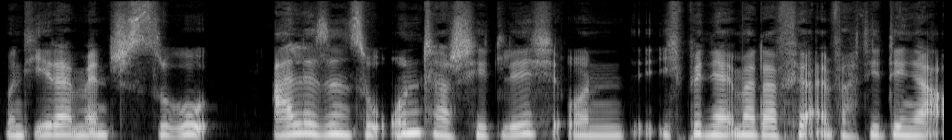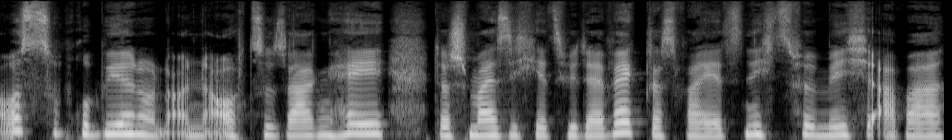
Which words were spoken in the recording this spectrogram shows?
und jeder Mensch so alle sind so unterschiedlich und ich bin ja immer dafür, einfach die Dinge auszuprobieren und auch zu sagen, hey, das schmeiße ich jetzt wieder weg, das war jetzt nichts für mich, aber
